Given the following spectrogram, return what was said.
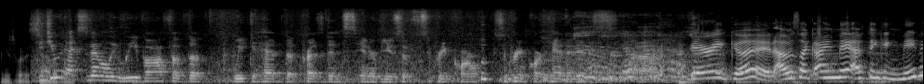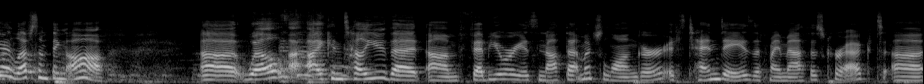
Here's what it Did you like. accidentally leave off of the week ahead the president's interviews of Supreme Court Supreme Court candidates? Uh, Very good. I was like, I may. I'm thinking maybe I left something off. Uh, well, I can tell you that um, February is not that much longer. It's 10 days, if my math is correct, uh,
